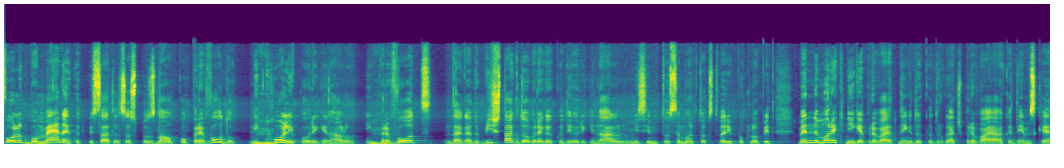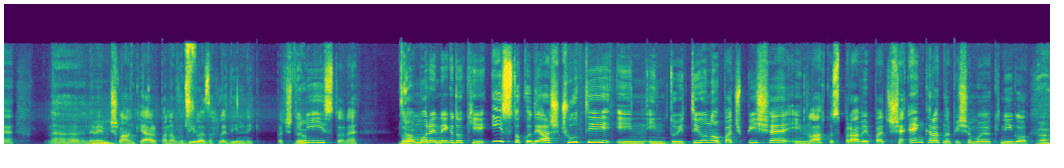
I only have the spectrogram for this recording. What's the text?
folk bo mene kot pisateljico spoznal po prevodu, nikoli mm -hmm. po originalu. In mm -hmm. prevod, da ga dobiš tako dobrega, kot je original, mislim, to se mora toliko stvari poklopiti. Meni ne more knjige prevajati nekdo, ki drugače prevaja akademske ne vem, -hmm. članke ali pa navodila za hladilnik. Pač to ja. ni isto. Ne? To ja. mora nekdo, ki isto kot jaz čuti in intuitivno pač piše in lahko spravi, pač še enkrat napiše mojo knjigo, ja.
